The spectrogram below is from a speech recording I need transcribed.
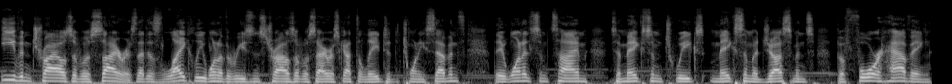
even Trials of Osiris. That is likely one of the reasons Trials of Osiris got delayed to the 27th. They wanted some time to make some tweaks, make some adjustments before having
